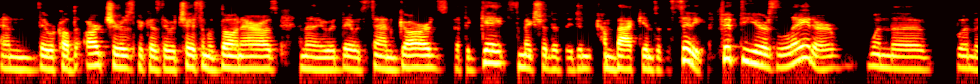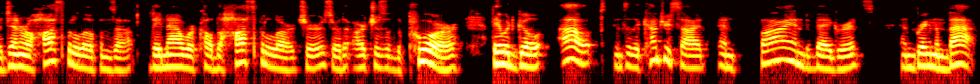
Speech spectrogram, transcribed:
and they were called the archers because they would chase them with bow and arrows, and then they would they would stand guards at the gates to make sure that they didn't come back into the city. Fifty years later, when the when the general hospital opens up, they now were called the hospital archers or the archers of the poor. They would go out into the countryside and find vagrants and bring them back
